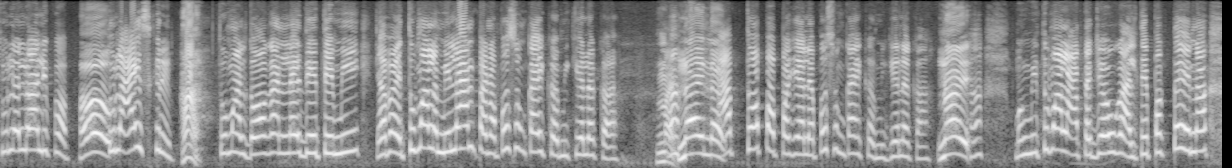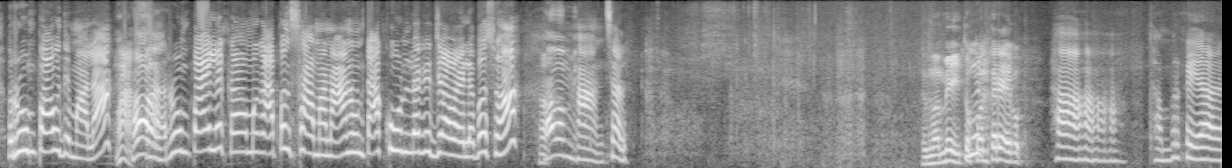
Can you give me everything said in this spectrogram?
तुला लॉलीपॉप हो. तुला आईस्क्रीम हा. तुम्हाला दोघांना देते मी. या बाय तुम्हाला मी लहानपणापासून काही कमी केलं का? नाही. हा? नाही, नाही. आप- तो पप्पा गेल्यापासून काही कमी केलं का? नाही. हा? मग मी तुम्हाला आता जेव घालते. फक्त आहे ना रूम पाहू दे मला. रूम पाहिलं का? मग आपण सामान आणून टाकून लगेच जेवायला बसू हा? हा, मम्मी. हा चल. मम्मी इथं कोणतरी आहे बघ. हा हा हा. थांब बरं का या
